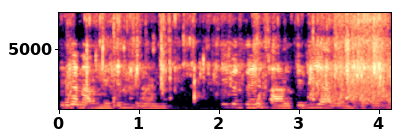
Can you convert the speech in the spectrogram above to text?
ਜਿਹੜੀਆਂ ਨਰਮੇ ਤੇ ਹੁੰਦੀਆਂ ਨੇ। ਇਹ ਫਿਰ ਫਿਰ ਸਾਗ ਤੇ ਵੀ ਆ ਜਾਂਦੀਆਂ ਹੈਗੀਆਂ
